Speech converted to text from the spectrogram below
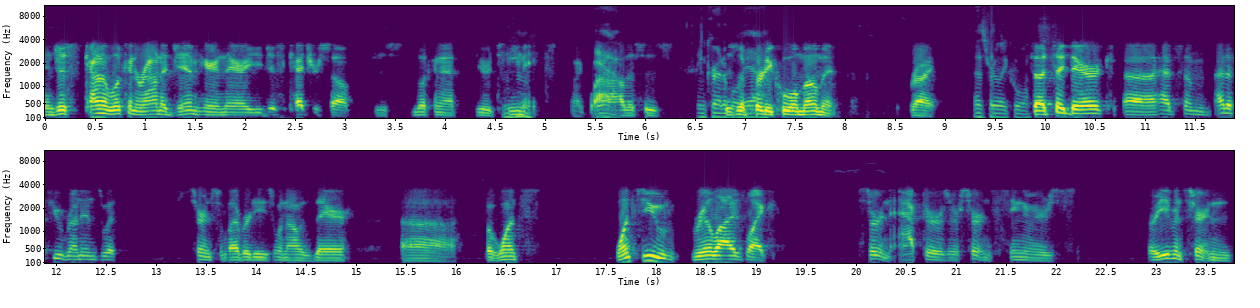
And just kind of looking around a gym here and there, you just catch yourself just looking at your teammates. Like, Mm-hmm. Yeah. wow, this is Incredible. this is a yeah. pretty cool moment. Right. That's really cool. So I'd say Derek uh, had some. I had a few run-ins with certain celebrities when I was there, uh, but once once you realize like certain actors or certain singers or even certain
